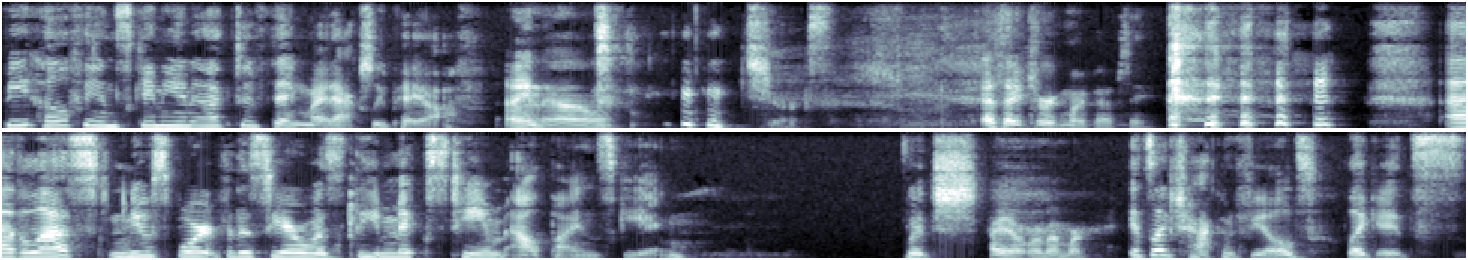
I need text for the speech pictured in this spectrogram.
be healthy and skinny and active thing might actually pay off. I know. Jerks. As I drink my Pepsi. uh, the last new sport for this year was the mixed team alpine skiing, which I don't remember. it's like track and field. Like it's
